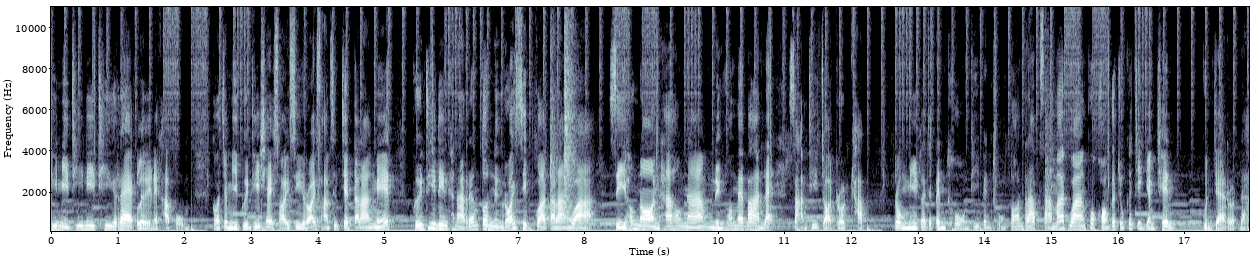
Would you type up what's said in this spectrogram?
ที่มีที่นี่ที่แรกเลยนะครับผม ก็จะมีพื้นที่ใช้สอย 437 ตารางเมตร พื้นที่ดินขนาดเริ่มต้น 110 กว่าตารางวา 4 ห้องนอน 5 ห้องน้ำ 1 ห้องแม่บ้านและ 3 ที่จอดรถครับ ตรงนี้ก็จะเป็นโถงที่เป็นโถงต้อนรับ สามารถวางพวกของกระจุกกระจิกอย่างเช่น กุญแจรถได้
